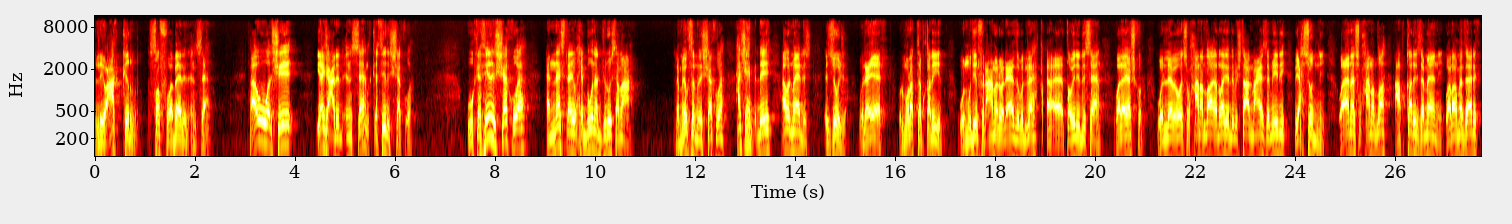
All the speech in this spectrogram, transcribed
ليعكر صفو بال الإنسان. فأول شيء يجعل الإنسان كثير الشكوى. وكثير الشكوى الناس لا يحبون الجلوس معه. لما يكثر من الشكوى حدش يحب ليه أول ما يجلس الزوجة والعيال والمرتب قليل والمدير في العمل والعياذ بالله آه، طويل اللسان. ولا يشكر. وسبحان الله الراجل اللي بيشتغل معايا زميلي بيحسدني. وأنا سبحان الله عبقري زماني. ورغم ذلك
